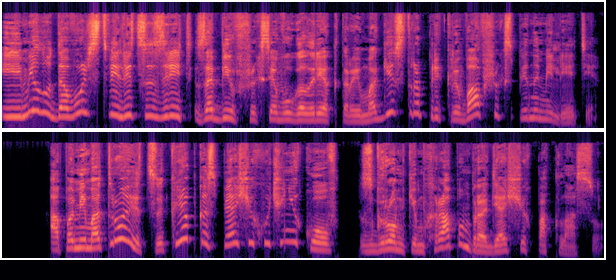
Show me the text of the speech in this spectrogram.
и имел удовольствие лицезреть забившихся в угол ректора и магистра, прикрывавших спинами леди. А помимо троицы крепко спящих учеников с громким храпом бродящих по классу.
